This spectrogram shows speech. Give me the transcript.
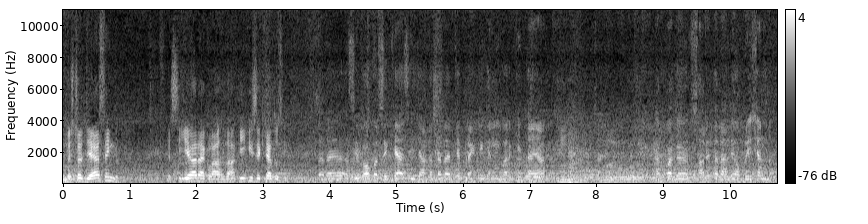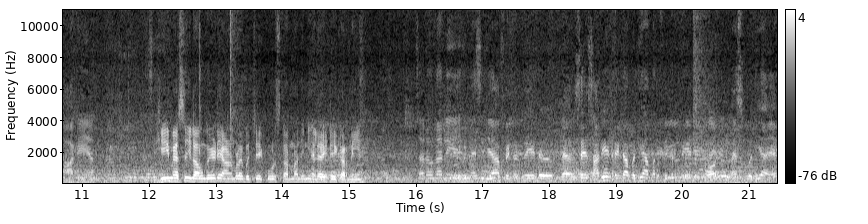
ਮਿਸਟਰ ਜੈ ਸਿੰਘ। ਸੀਆਰ ਹੈ ਕਲਾਸ ਦਾ ਕੀ ਕੀ ਸਿੱਖਿਆ ਤੁਸੀਂ? ਸਰ ਅਸੀਂ ਬਹੁਤ ਸਿੱਖਿਆ ਅਸੀਂ ਜ਼ਿਆਦਾਤਰ ਇੱਥੇ ਪ੍ਰੈਕਟੀਕਲੀ ਵਰਕ ਕੀਤਾ ਆ। ਸਾਨੂੰ ਲਗਭਗ ਸਾਰੇ ਤਰ੍ਹਾਂ ਦੇ ਆਪਰੇਸ਼ਨ ਆ ਗਏ ਆ। ਕੀ ਮੈਸੇਜ ਲਾਉਂਗੇ ਜਿਹੜੇ ਆਉਣ ਵਾਲੇ ਬੱਚੇ ਕੋਰਸ ਕਰਨਾ ਜਿਹਨੀ ਹਲੇ ਆਈਟੀ ਕਰਨੀ ਹੈ? ਸਰ ਉਹਨਾਂ ਲਈ ਇਹ ਮੈਸੇਜ ਆ ਫਿਟਰ ਟ੍ਰੇਡ ਵੈਸੇ ਸਾਰੀਆਂ ਟ੍ਰੇਡਾਂ ਵਧੀਆ ਪਰ ਫਿਟਰ ਟ੍ਰੇਡ ਬਹੁਤ ਬੈਸਟ ਵਧੀਆ ਹੈ।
